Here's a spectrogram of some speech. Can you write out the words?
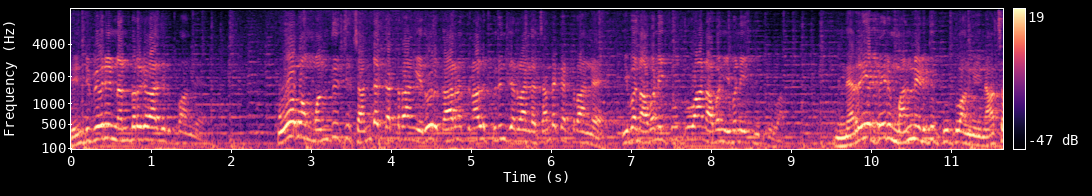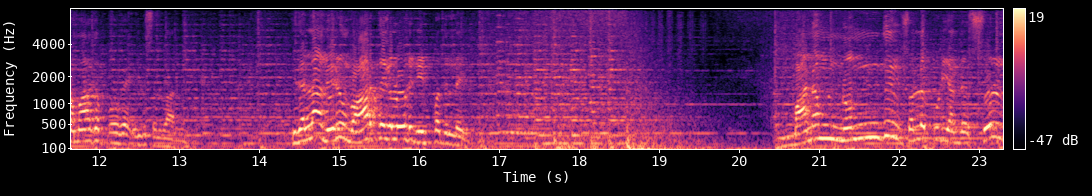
ரெண்டு பேரும் நண்பர்களாக இருப்பாங்க. கோபம் வந்துச்சு சண்டை கட்டுறாங்க. ஏதோ ஒரு காரணத்தினால பிரிஞ்சிடுறாங்க சண்டை கட்டுறாங்க. இவன் அவனை தூத்துவான் அவன் இவனை தூத்துவான் நிறைய பேர் மண் எடுத்து தூத்துவாங்க நீ நாசமாக போக என்று சொல்வார்கள். இதெல்லாம் வெறும் வார்த்தைகளோடு நிற்பதில்லை. மனம் நொந்து சொல்லக்கூடிய அந்த சொல்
